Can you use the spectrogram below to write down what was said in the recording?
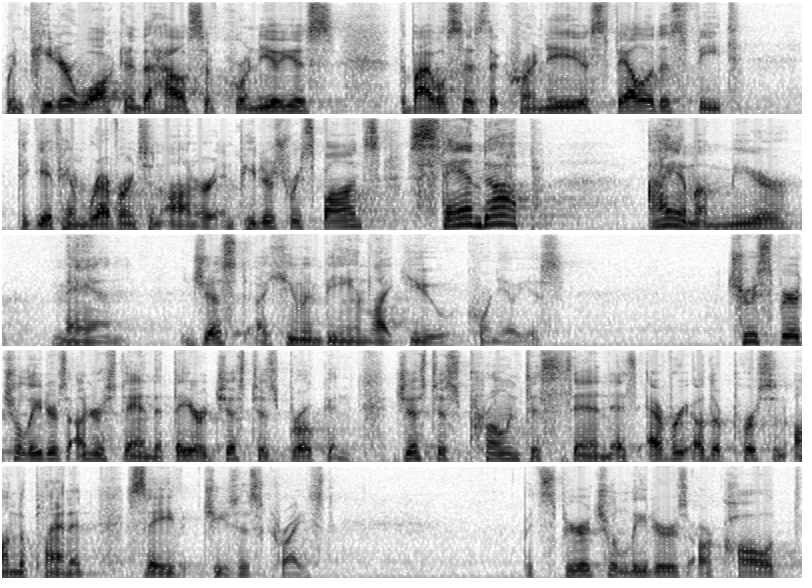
When Peter walked into the house of Cornelius, the Bible says that Cornelius fell at his feet to give him reverence and honor. And Peter's response Stand up! I am a mere man, just a human being like you, Cornelius. True spiritual leaders understand that they are just as broken, just as prone to sin as every other person on the planet, save Jesus Christ. But spiritual leaders are called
